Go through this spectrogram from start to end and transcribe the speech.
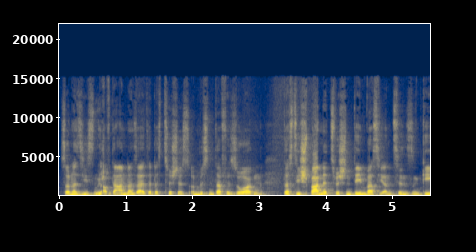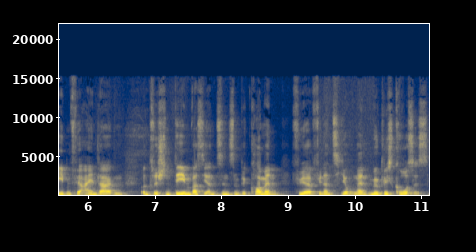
sondern sie sind auf der anderen Seite des Tisches und müssen dafür sorgen, dass die Spanne zwischen dem, was sie an Zinsen geben für Einlagen und zwischen dem, was sie an Zinsen bekommen für Finanzierungen, möglichst groß ist.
